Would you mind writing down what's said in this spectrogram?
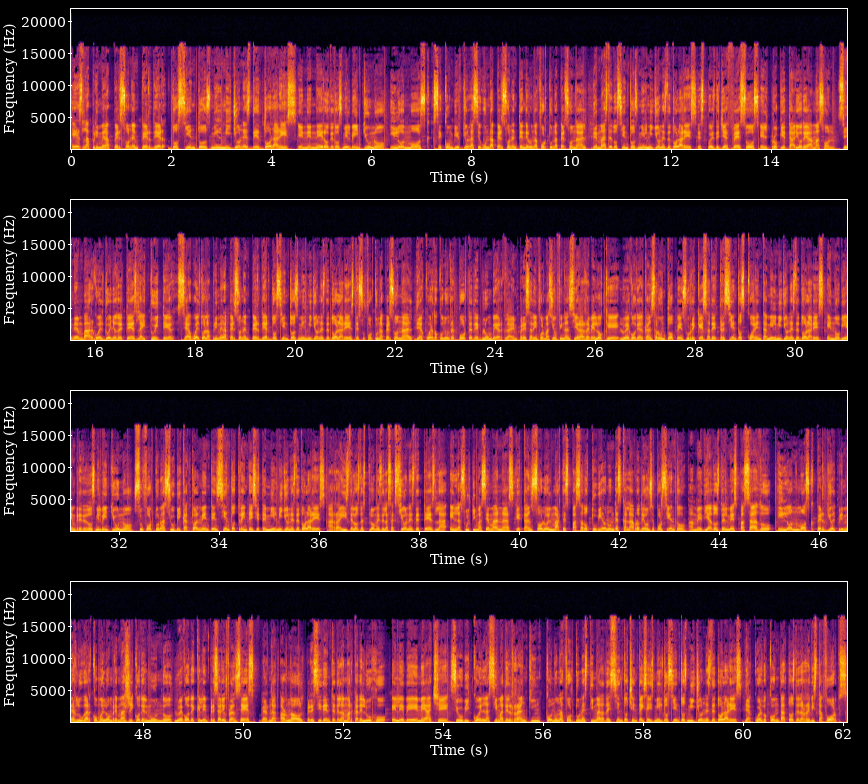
Es la primera persona en perder 200 mil millones de dólares. En enero de 2021, Elon Musk se convirtió en la segunda persona en tener una fortuna personal de más de 200 mil millones de dólares, después de Jeff Bezos, el propietario de Amazon. Sin embargo, el dueño de Tesla y Twitter se ha vuelto la primera persona en perder 200 mil millones de dólares de su fortuna personal, de acuerdo con un reporte de Bloomberg. La empresa de información financiera reveló que, luego de alcanzar un tope en su riqueza de 340 mil millones de dólares en noviembre de 2021, su fortuna se ubica actualmente en 137 mil millones de dólares, a raíz de los desplomes de las acciones de Tesla en las últimas semanas, que tan solo el martes pasado tuvieron un descalabro de 11%. A mediados del mes pasado, Elon Musk perdió el primer lugar como el hombre más rico del mundo, luego de que el empresario francés Bernard Arnault, presidente de la marca de lujo LVMH, se ubicó en la cima del ranking con una fortuna estimada de 186.200 millones de dólares, de acuerdo con datos de la revista Forbes.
